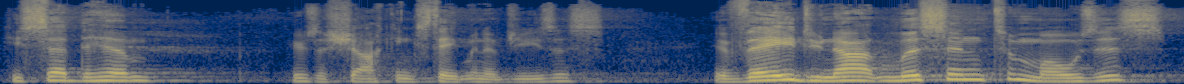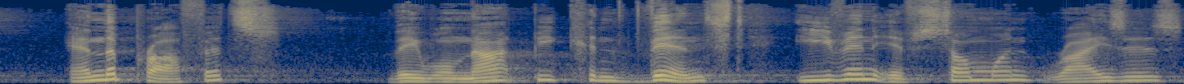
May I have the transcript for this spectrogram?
He said to him, Here's a shocking statement of Jesus. If they do not listen to Moses and the prophets, they will not be convinced, even if someone rises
